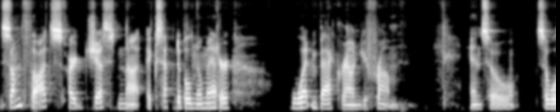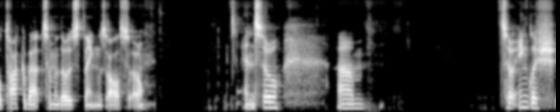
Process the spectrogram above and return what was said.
Some thoughts are just not acceptable no matter what background you're from. And so so we'll talk about some of those things also. And so um, so English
